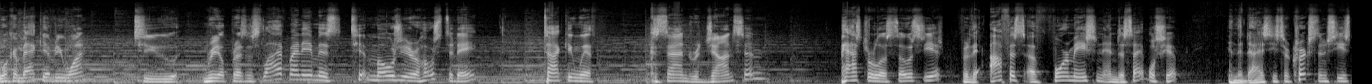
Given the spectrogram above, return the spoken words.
Welcome back, everyone, to Real Presence Live. My name is Tim Moser, your host today, talking with Cassandra Johnson, Pastoral Associate for the Office of Formation and Discipleship in the Diocese of Crookston. She's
